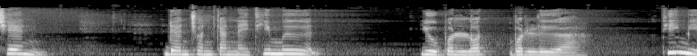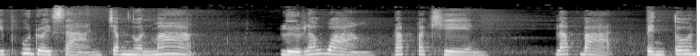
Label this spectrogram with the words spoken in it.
เช่น เดินชนกันในที่มืด อยู่บนรถบนเรือ ที่มีผู้โดยสารจำนวนมาก หรือระหว่างรับประเคน รับบาทเป็นต้น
